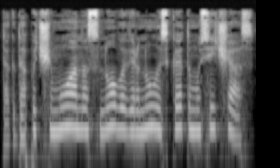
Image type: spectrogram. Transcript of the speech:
Тогда почему она снова вернулась к этому сейчас?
